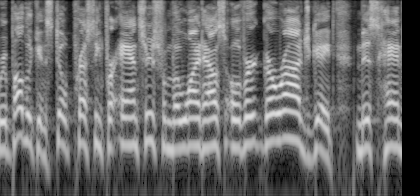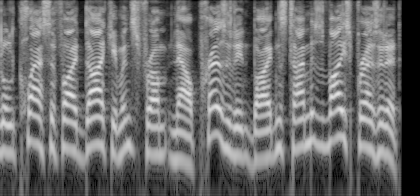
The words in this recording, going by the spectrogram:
Republicans still pressing for answers from the White House over GarageGate, mishandled classified documents from now President Biden's time as vice president.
